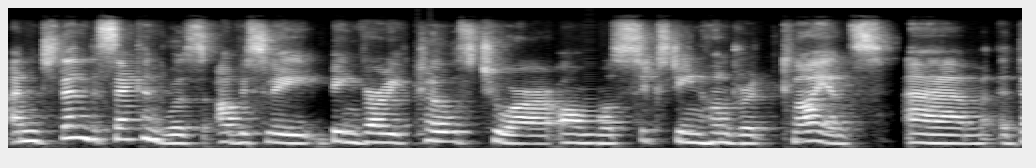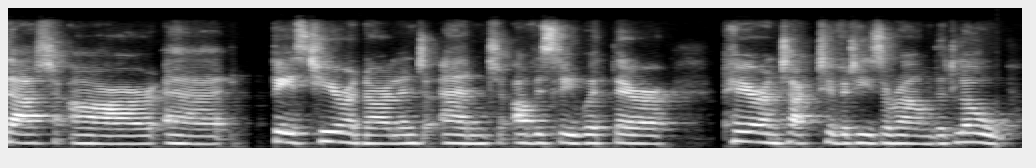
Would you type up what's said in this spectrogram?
And then the second was obviously being very close to our almost 1,600 clients um, that are uh, based here in Ireland and obviously with their parent activities around the globe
